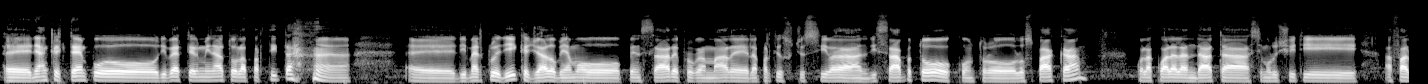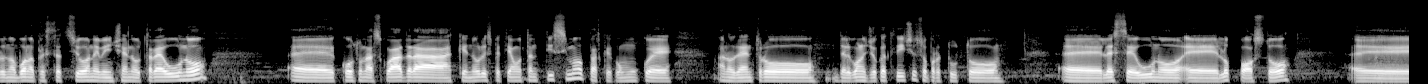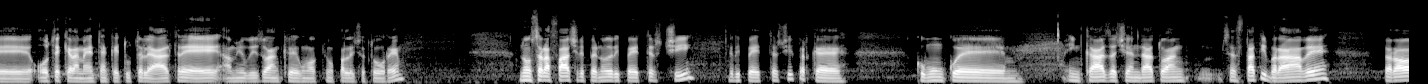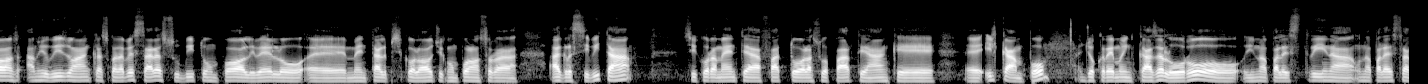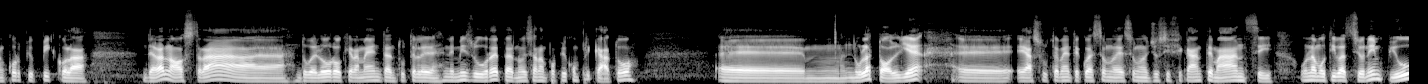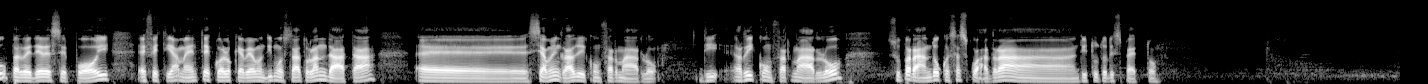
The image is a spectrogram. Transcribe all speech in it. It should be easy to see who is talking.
Speaker 1: eh, neanche il tempo di aver terminato la partita eh, di mercoledì che già dobbiamo pensare e programmare la partita successiva di sabato contro lo Spacca con la quale all'andata siamo riusciti a fare una buona prestazione vincendo 3-1 eh, contro una squadra che noi rispettiamo tantissimo perché comunque hanno dentro delle buone giocatrici, soprattutto eh, l'S1 e l'opposto, eh, oltre chiaramente anche tutte le altre e a mio avviso anche un ottimo palleggiatore. Non sarà facile per noi ripeterci, ripeterci perché comunque in casa ci è andato anche, siamo stati brave, però a mio avviso anche la squadra avversaria ha subito un po' a livello eh, mentale e psicologico un po' la nostra aggressività sicuramente ha fatto la sua parte anche eh, il campo, giocheremo in casa loro in una una palestra ancora più piccola della nostra, eh, dove loro chiaramente hanno tutte le, le, misure, per noi sarà un po' più complicato, eh, nulla toglie eh, e assolutamente questa non deve essere una giustificante ma anzi una motivazione in più per vedere se poi effettivamente quello che abbiamo dimostrato l'andata eh, siamo in grado di confermarlo di riconfermarlo superando questa squadra di tutto rispetto.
